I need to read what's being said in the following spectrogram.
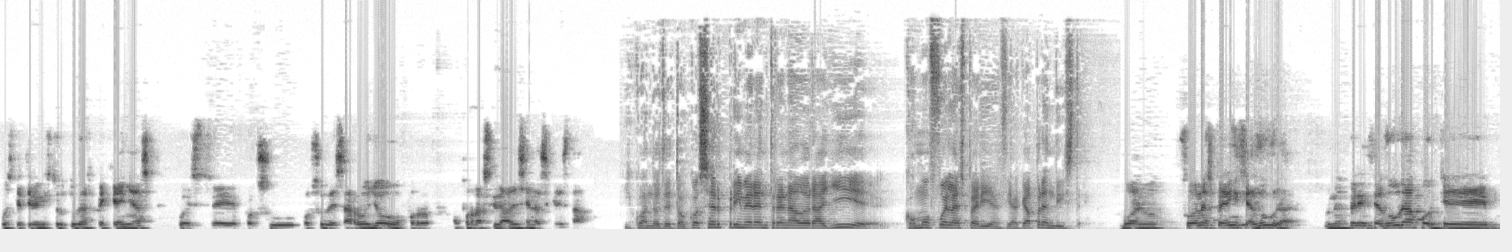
pues que tienen estructuras pequeñas pues eh, por, su, por su desarrollo o por, o por las ciudades en las que está. Y cuando te tocó ser primer entrenador allí, eh, ¿cómo fue la experiencia? ¿Qué aprendiste? Bueno, fue una experiencia dura, una experiencia dura porque,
